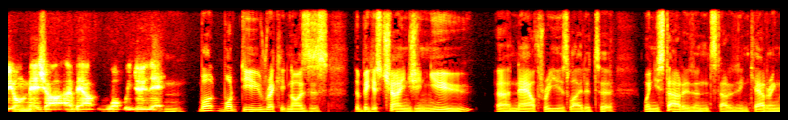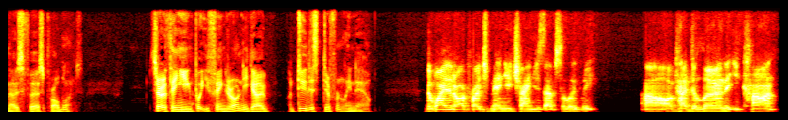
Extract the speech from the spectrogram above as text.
beyond measure about what we do there. Mm. What What do you recognise as the biggest change in you uh, now, three years later, to when you started and started encountering those first problems? Is there a thing you can put your finger on? You go, I do this differently now. The way that I approach menu changes, absolutely. Uh, I've had to learn that you can't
